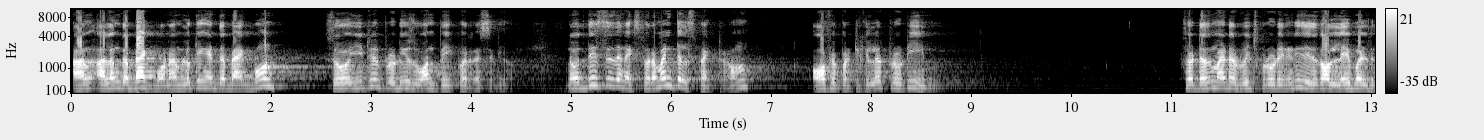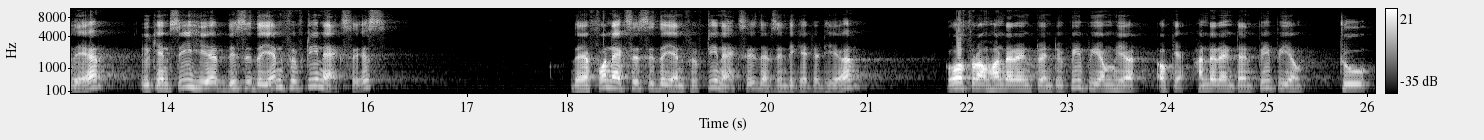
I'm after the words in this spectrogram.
I'm along the backbone I am looking at the backbone so it will produce one peak per residue. Now this is an experimental spectrum of a particular protein. So it does not matter which protein it is, it is all labeled there. You can see here this is the N15 axis, the F1 axis is the N15 axis that is indicated here. Goes from 120 ppm here. Okay 110 ppm to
